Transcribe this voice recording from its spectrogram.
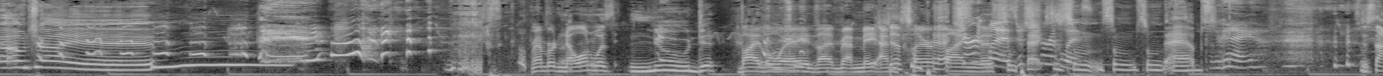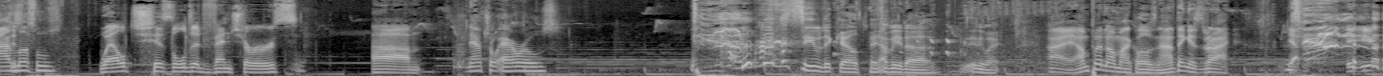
I'm trying. remember no one was nude by the way. I, I may, I'm Just some pecs. clarifying this. Shirtless. Just Pecs and shirtless. some, some, some abs, Okay. some thigh muscles, Well chiseled adventurers. Um natural arrows. See what the kills me. I mean, uh, anyway. All right, I'm putting on my clothes now. I think it's dry. Yeah. It- you-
